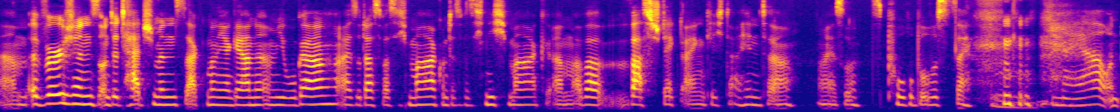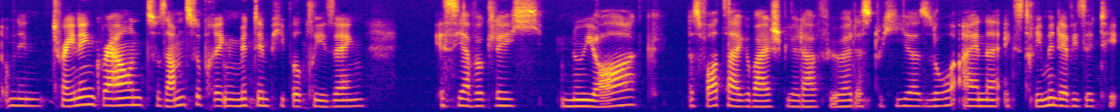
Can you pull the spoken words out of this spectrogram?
ähm, Aversions und Attachments sagt man ja gerne im Yoga, also das, was ich mag und das, was ich nicht mag. Ähm, aber was steckt eigentlich dahinter? Also das pure Bewusstsein. Naja, und um den Training Ground zusammenzubringen mit dem People-Pleasing, ist ja wirklich New York das Vorzeigebeispiel dafür, dass du hier so eine extreme Diversität,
